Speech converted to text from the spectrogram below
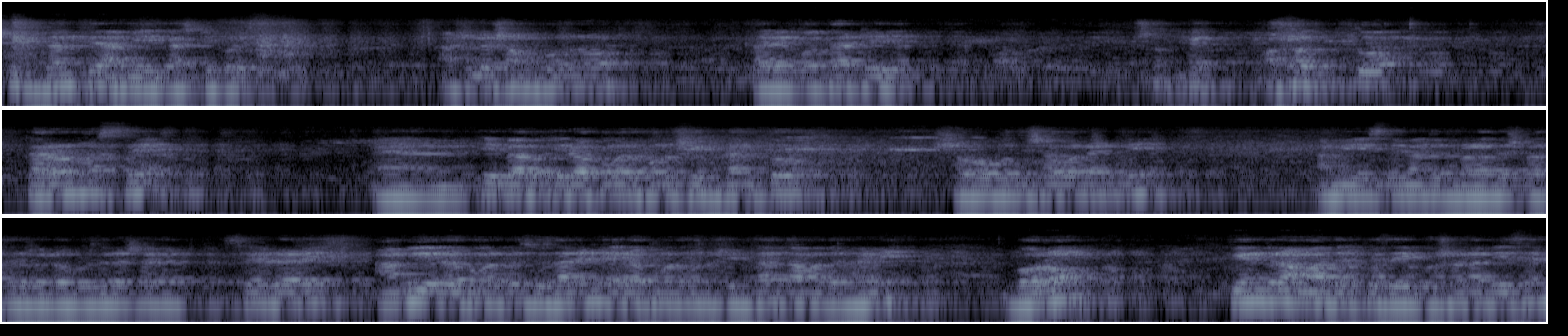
সিদ্ধান্তে আমি এই কাজটি করেছি। আসলে সম্পূর্ণ তার কথাটি অসত্য কারণ হচ্ছে এরকমের কোনো সিদ্ধান্ত সভাপতি সাহেব নেননি। আমি ইসলামী আন্দোলন বাংলাদেশ পাথরঘাট উপজেলা সেক্রেটারি। আমি এরকমের কিছু জানি না এরকমের কোনো সিদ্ধান্ত আমাদের হয়নি। বরং কেন্দ্র আমাদেরকে যে ঘোষণা দিয়েছেন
